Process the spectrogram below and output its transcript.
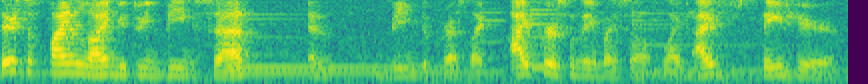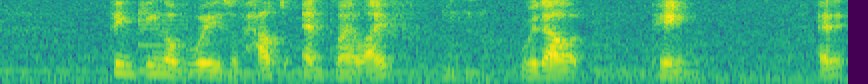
there's a fine line between being sad and being depressed. Like I personally myself, like I've stayed here, thinking of ways of how to end my life Mm-hmm. without pain, and it,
